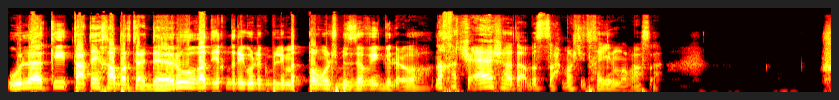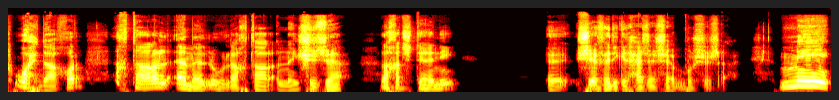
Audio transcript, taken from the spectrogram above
ولا كي تعطيه خبر تاع دارو غادي يقدر يقول لك بلي ما تطولش بزاف ويقلعوها. لاخاطش عاشها تاع بصح ماشي تخيل من راسه واحد آخر اختار الأمل ولا اختار انه يشجع. لاخاطش تاني آه، شاف هذيك الحاجة شاب وشجع. مي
